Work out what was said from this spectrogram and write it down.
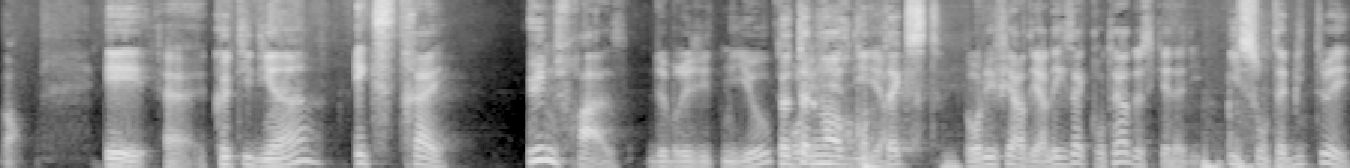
Bon. Et euh, quotidien extrait une phrase de Brigitte Millot pour lui Totalement faire hors dire- contexte. pour lui faire dire l'exact contraire de ce qu'elle a dit. Ils sont habitués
